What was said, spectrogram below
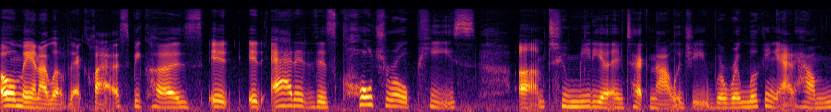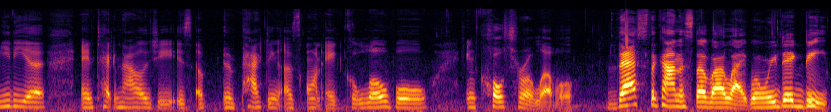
Oh man, I love that class because it, it added this cultural piece um, to media and technology, where we're looking at how media and technology is uh, impacting us on a global and cultural level. That's the kind of stuff I like when we dig deep.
